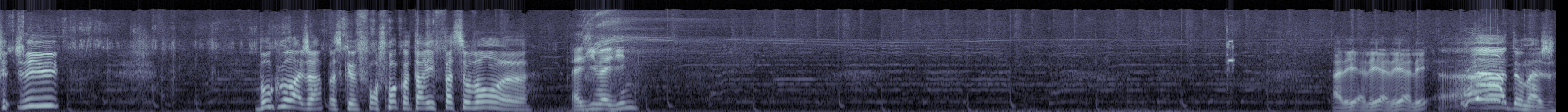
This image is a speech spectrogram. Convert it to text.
Je l'ai eu. Bon courage, hein, parce que franchement, quand t'arrives face au vent... Euh... Ah, j'imagine. Allez, allez, allez, allez. Ah, dommage.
